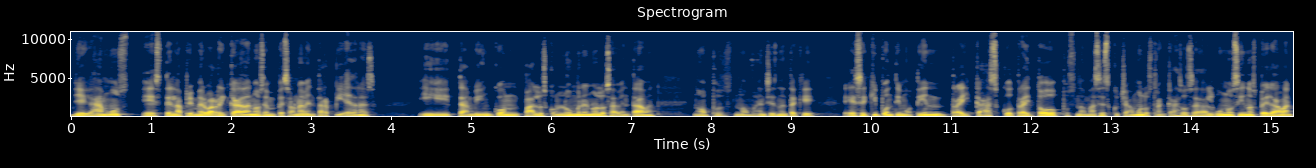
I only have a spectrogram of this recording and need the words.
llegamos, este, en la primera barricada nos empezaron a aventar piedras y también con palos con lumbre nos los aventaban. No, pues no manches, neta que ese equipo antimotín trae casco, trae todo, pues nada más escuchábamos los trancazos, o sea, algunos sí nos pegaban,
